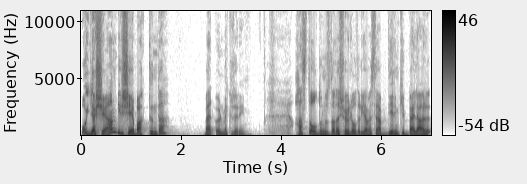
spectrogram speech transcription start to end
o yaşayan bir şeye baktığında ben ölmek üzereyim. Hasta olduğunuzda da şöyle olur ya mesela diyelim ki bel, ağrı,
